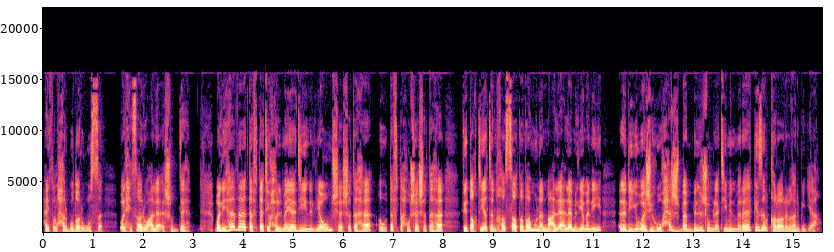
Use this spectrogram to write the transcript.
حيث الحرب ضروس. والحصار على أشده. ولهذا تفتتح الميادين اليوم شاشتها أو تفتح شاشتها في تغطية خاصة تضامنا مع الإعلام اليمني الذي يواجه حجبا بالجملة من مراكز القرار الغربية.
